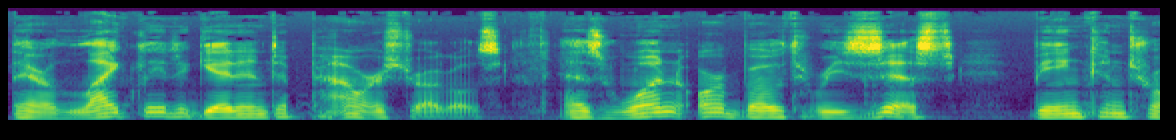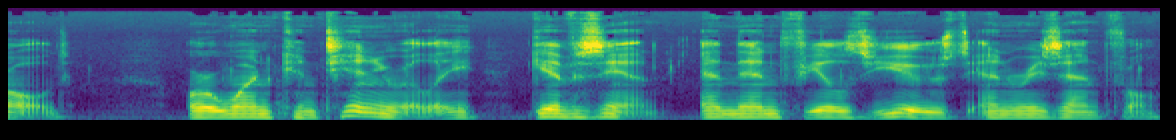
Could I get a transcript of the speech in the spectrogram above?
they are likely to get into power struggles as one or both resist being controlled, or one continually gives in and then feels used and resentful.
